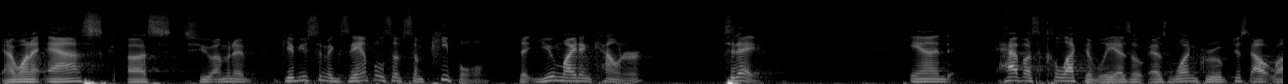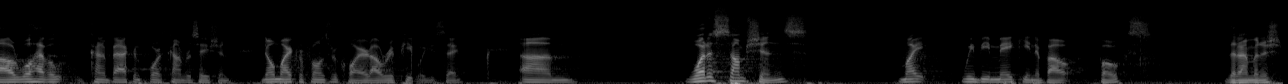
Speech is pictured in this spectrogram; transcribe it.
And I want to ask us to, I'm going to give you some examples of some people that you might encounter today. And have us collectively, as, a, as one group, just out loud, we'll have a kind of back and forth conversation. No microphones required. I'll repeat what you say. Um, what assumptions might we be making about folks that I'm going to, sh-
